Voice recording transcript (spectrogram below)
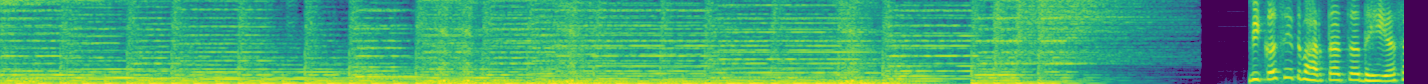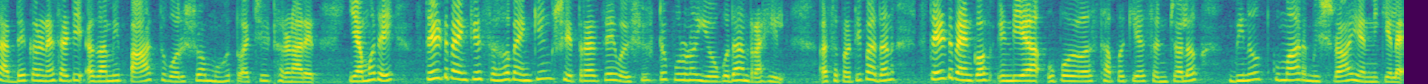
Thank you. विकसित भारताचं ध्येय साध्य करण्यासाठी आगामी पाच वर्ष महत्त्वाची ठरणार आहेत. यामध्ये स्टेट बँकेसह बँकिंग क्षेत्राचे वैशिष्ट्यपूर्ण योगदान राहील असं प्रतिपादन स्टेट बँक ऑफ इंडिया उपव्यवस्थापकीय संचालक विनोद कुमार मिश्रा यांनी केलंय.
